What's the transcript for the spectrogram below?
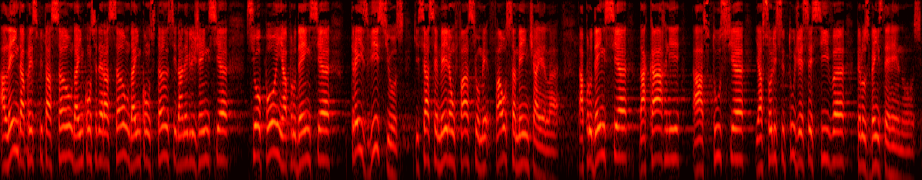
Além da precipitação, da inconsideração, da inconstância e da negligência, se opõe à prudência três vícios que se assemelham falsamente a ela. A prudência da carne, a astúcia e a solicitude excessiva pelos bens terrenos.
